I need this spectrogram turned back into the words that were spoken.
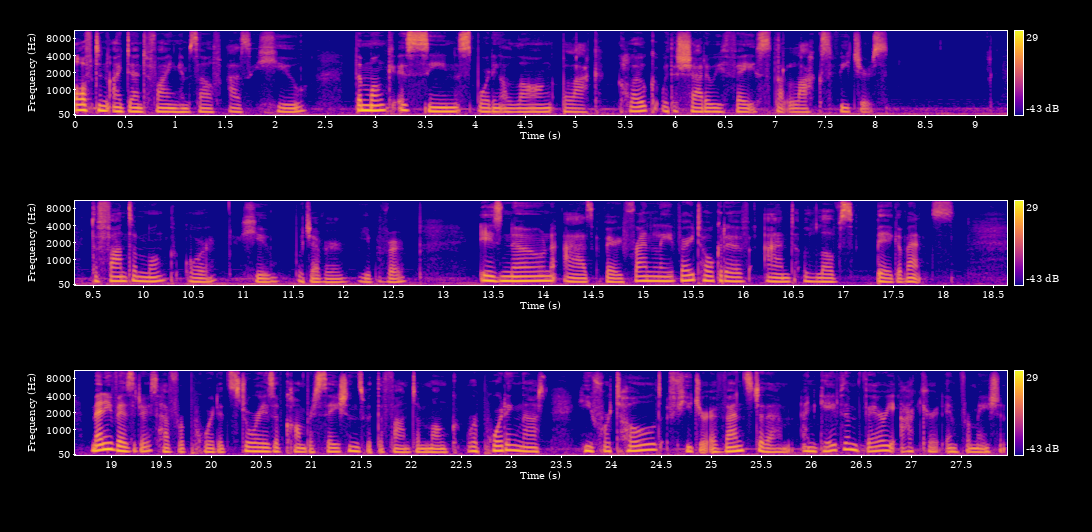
Often identifying himself as Hugh, the monk is seen sporting a long black cloak with a shadowy face that lacks features. The Phantom Monk, or Hugh, whichever you prefer, is known as very friendly, very talkative, and loves big events. Many visitors have reported stories of conversations with the Phantom Monk, reporting that he foretold future events to them and gave them very accurate information.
